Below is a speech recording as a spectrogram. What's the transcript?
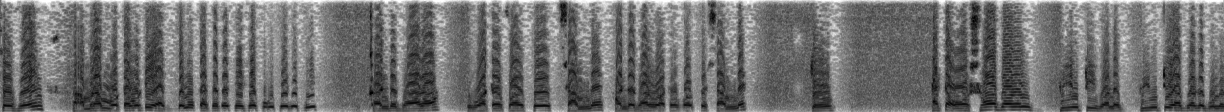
তো ফ্রেন্ড আমরা মোটামুটি একদমই কাছাকাছি এসে পৌঁছে গেছি খান্ডাধারা ওয়াটারফলসের সামনে খান্ডাধার ওয়াটারফলসের সামনে। তো একটা অসাধারণ বিউটি মানে বিউটি আপনাদের বলে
